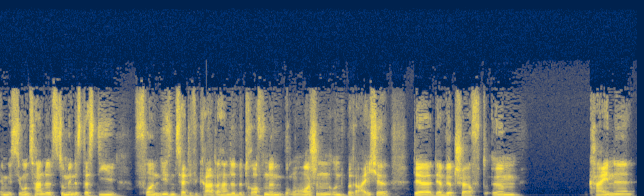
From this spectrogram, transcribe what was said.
Emissionshandels zumindest, dass die von diesem Zertifikatehandel betroffenen Branchen und Bereiche der, der Wirtschaft ähm, keine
